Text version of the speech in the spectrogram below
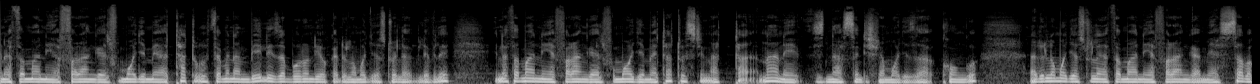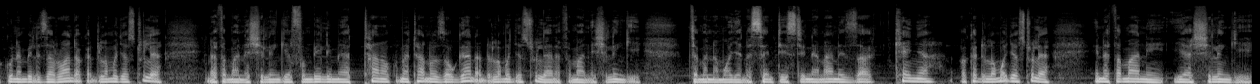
ina thamani ya faranga 1382 za Burundi, wakati dola moja ya Australia vilevile ina thamani ya faranga 1368 na senti 21 za Congo, na dola moja ya Australia ina thamani ya faranga 712 za Rwanda, wakati dola moja ya Australia ina thamani ya shilingi 2515 za Uganda. Dola moja ya Australia ina thamani ya shilingi 81 na senti 68 za Kenya, wakati dola moja Australia ina thamani ya shilingi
